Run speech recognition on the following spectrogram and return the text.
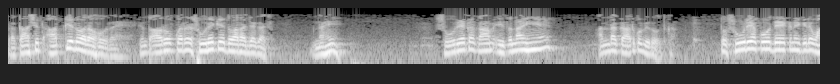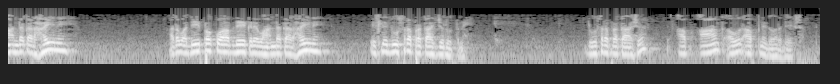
प्रकाशित आपके द्वारा हो रहे हैं, किंतु आरोप कर रहे सूर्य के द्वारा जगत। नहीं। सूर्य का काम इतना ही है, अंधकार को विरोध का। तो सूर्य को देखने के लिए वहाँ अंधकार है ही नहीं। अथवा दीपक को आप देख रहे वहाँ अंधकार है ही नहीं। इसलिए दूसरा प्रकाश ज़रूरत नहीं। दूसरा प्रकाश आप आँख और अपने द्वारा देख सकते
